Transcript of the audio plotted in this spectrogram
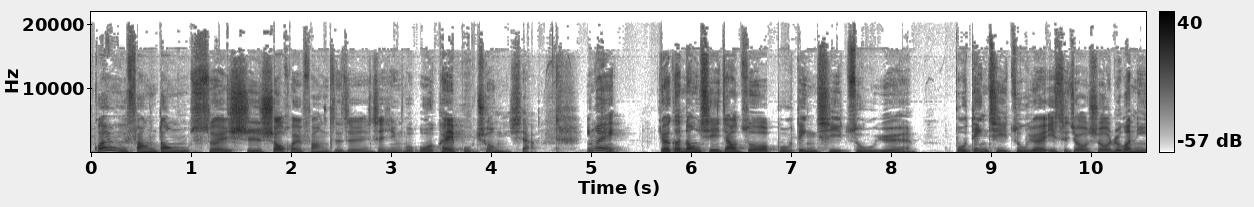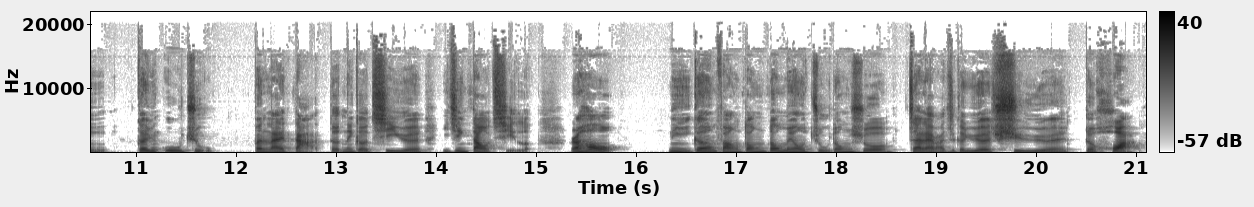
关于房东随时收回房子这件事情，我我可以补充一下，因为有一个东西叫做不定期租约。不定期租约意思就是说，如果你跟屋主本来打的那个契约已经到期了，然后你跟房东都没有主动说再来把这个约续约的话，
